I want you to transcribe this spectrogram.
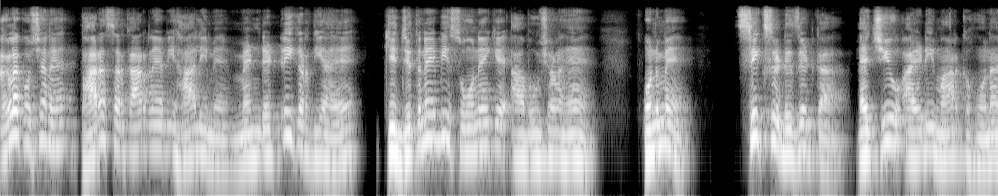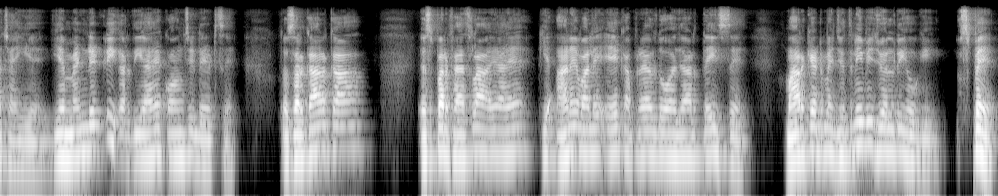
अगला क्वेश्चन है, भारत सरकार ने अभी हाल ही में मैंडेटरी कर दिया है कि जितने भी सोने के आभूषण हैं, उनमें सिक्स डिजिट का H U I D mark होना चाहिए। यह मैंडेटरी कर दिया है कौन सी डेट से? तो सरकार का इस पर फैसला आया है कि आने वाले एक अप्रैल 2023 से मार्केट में जितनी भी ज्वेलरी होगी, उस पर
